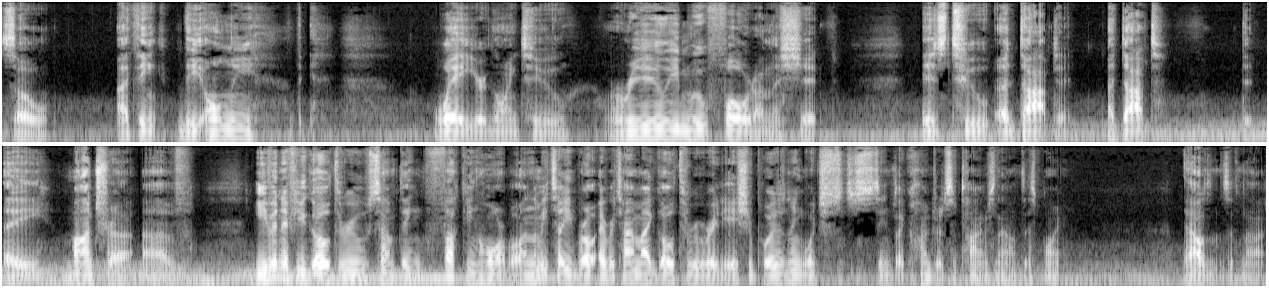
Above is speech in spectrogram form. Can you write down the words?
So, I think the only way you're going to really move forward on this shit is to adopt it. Adopt a mantra of even if you go through something fucking horrible. And let me tell you, bro, every time I go through radiation poisoning, which seems like hundreds of times now at this point, thousands if not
